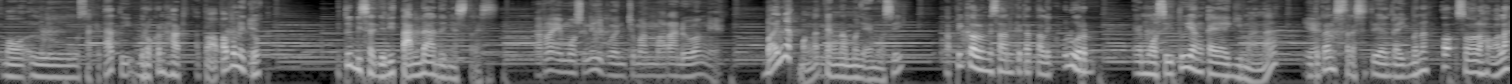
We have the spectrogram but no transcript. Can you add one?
mau lu sakit hati, broken heart atau apa pun itu, Iya. Itu bisa jadi tanda adanya stres. Karena emosi ini bukan cuma marah doang ya. Banyak banget yang namanya emosi. Tapi kalau misalnya kita tarik ulur, emosi itu yang kayak gimana, Iya. itu kan stres itu yang kayak gimana, kok seolah-olah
